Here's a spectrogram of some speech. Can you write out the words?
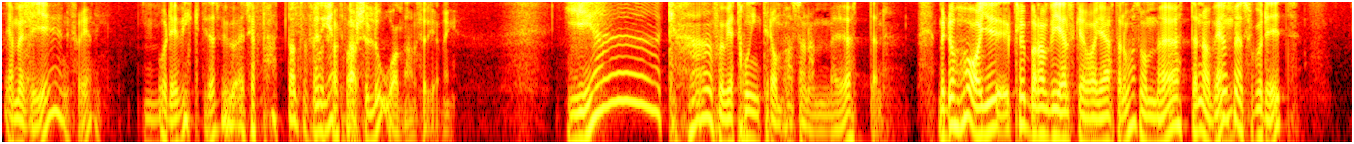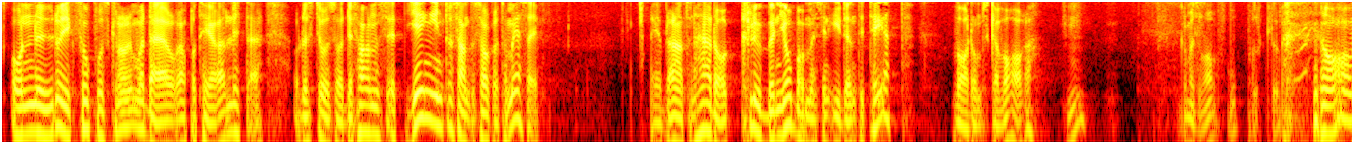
Ja, men vi är en förening. Och det är viktigt att vi, alltså jag fattar inte varför Men är inte. Barcelona en förening? Ja, kanske. Jag tror inte de har sådana möten. Men då har ju klubbarna Vi älskar våra hjärtan, de har sådana möten och vem som helst får gå dit. Och nu då gick Fotbollskanalen var där och rapporterade lite. Och det stod så, det fanns ett gäng intressanta saker att ta med sig. Eh, Bland annat den här då, klubben jobbar med sin identitet, vad de ska vara. Ska man inte vara en fotbollsklubb? Ja,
